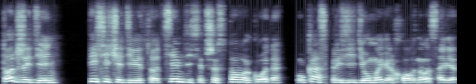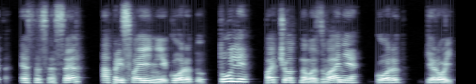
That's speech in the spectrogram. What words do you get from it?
В тот же день 1976 года указ Президиума Верховного Совета СССР о присвоении городу Туле почетного звания «Город-герой».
